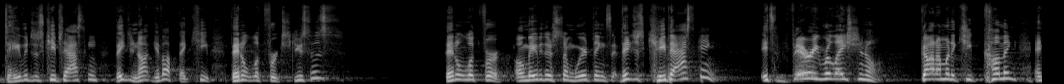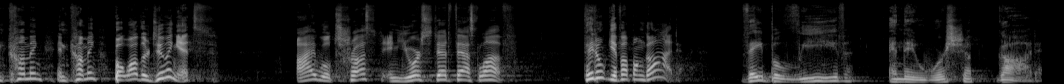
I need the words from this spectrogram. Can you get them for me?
David just keeps asking. They do not give up. They keep, they don't look for excuses. They don't look for, oh, maybe there's some weird things. They just keep asking. It's very relational. God, I'm going to keep coming and coming and coming. But while they're doing it, I will trust in your steadfast love. They don't give up on God. They believe and they worship God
